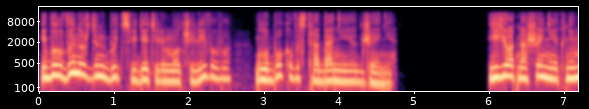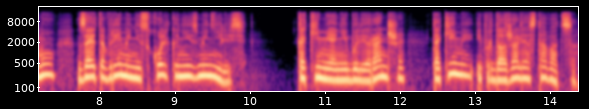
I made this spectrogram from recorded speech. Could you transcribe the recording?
и был вынужден быть свидетелем молчаливого, глубокого страдания Дженни. Ее отношения к нему за это время нисколько не изменились. Какими они были раньше, такими и продолжали оставаться.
